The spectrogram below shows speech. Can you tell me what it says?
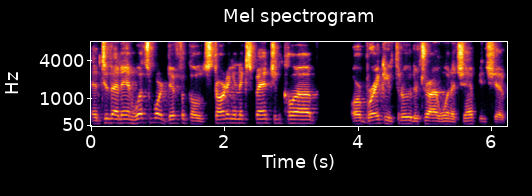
And to that end, what's more difficult, starting an expansion club or breaking through to try and win a championship?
